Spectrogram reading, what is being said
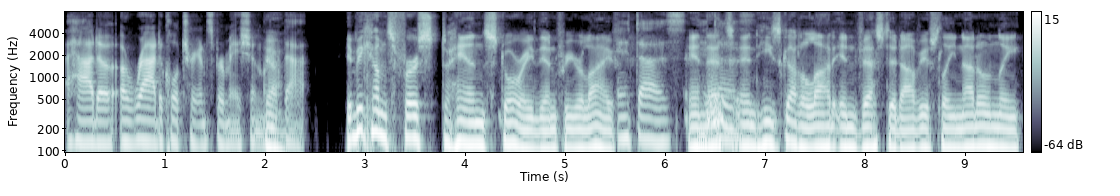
had a, a radical transformation like yeah. that. It becomes first-hand story then for your life. It does, and it that's does. and he's got a lot invested. Obviously, not only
